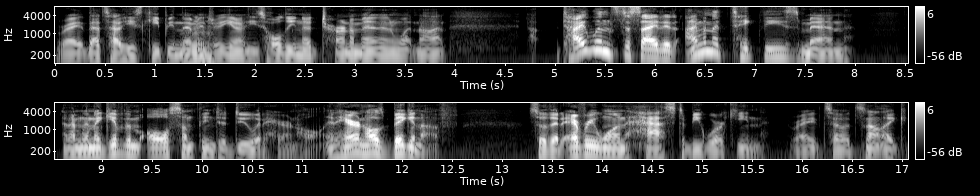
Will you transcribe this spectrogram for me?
right? That's how he's keeping them mm-hmm. inter- You know, he's holding a tournament and whatnot. Tywin's decided I'm gonna take these men and I'm gonna give them all something to do at Harrenhal. And Harrenhal's big enough so that everyone has to be working, right? So it's not like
